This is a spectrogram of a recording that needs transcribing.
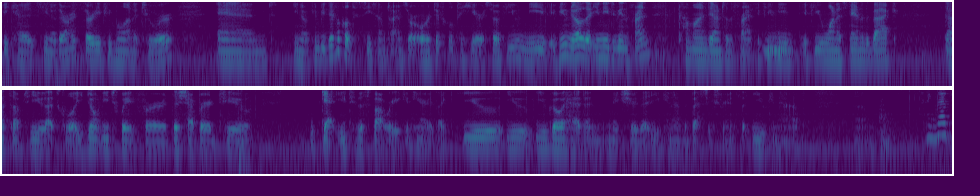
because you know there are thirty people on a tour, and you know it can be difficult to see sometimes or, or difficult to hear so if you need if you know that you need to be in the front come on down to the front if you Mhm. need if you want to stand in the back that's up to you that's cool you don't need to wait for the shepherd to get you to the spot where you can hear it like you you you go ahead and make sure that you can have the best experience that you can have um, I think that's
